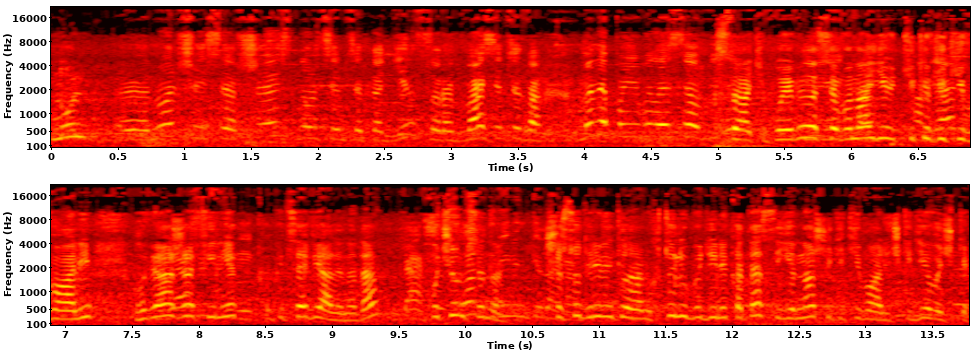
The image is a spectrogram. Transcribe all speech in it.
Ноль? Е, 066 071 42 72. У мене появилася в Кстати, появилася, вона є тільки в. Еківалі. Говяжа філе, це вялена, да? Да, По чому 600 ціна? гривень кілограм. 600 гривень кілограм. Хто любить делікатеси, є в нашій тіті дівчатки.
